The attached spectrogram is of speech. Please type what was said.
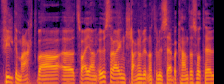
viel gemacht. War äh, zwei Jahre in Österreich, in Stangen wird natürlich sehr bekanntes Hotel.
